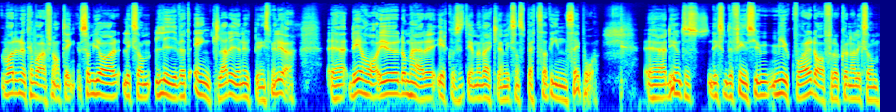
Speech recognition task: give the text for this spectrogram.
vad det nu kan vara för någonting, som gör liksom livet enklare i en utbildningsmiljö. Eh, det har ju de här ekosystemen verkligen liksom spetsat in sig på. Eh, det, är inte, liksom, det finns ju mjukvara idag för att kunna liksom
